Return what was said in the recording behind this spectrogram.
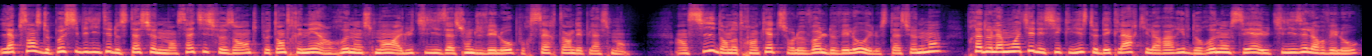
l'absence de possibilité de stationnement satisfaisante peut entraîner un renoncement à l'utilisation du vélo pour certains déplacements. Ainsi, dans notre enquête sur le vol de vélo et le stationnement, près de la moitié des cyclistes déclarent qu'il leur arrive de renoncer à utiliser leur vélo,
